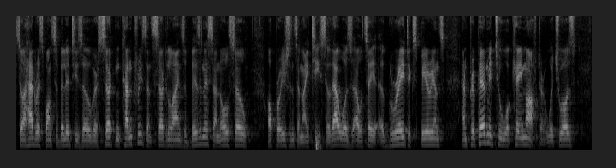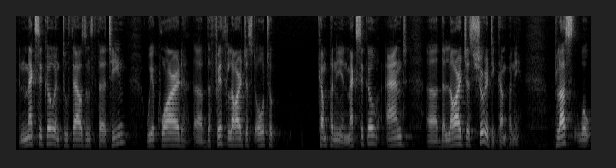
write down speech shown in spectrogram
So I had responsibilities over certain countries and certain lines of business, and also operations and IT. So that was, I would say, a great experience and prepared me to what came after, which was in Mexico in 2013. We acquired uh, the fifth largest auto company in Mexico and uh, the largest surety company, plus well,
